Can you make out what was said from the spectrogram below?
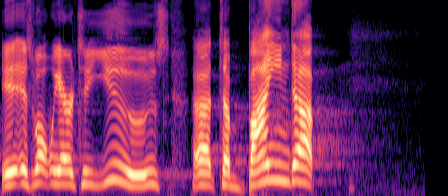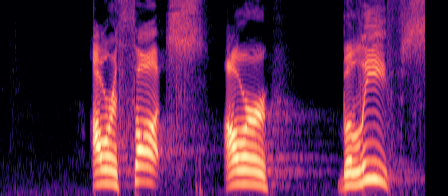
is what we are to use uh, to bind up our thoughts, our beliefs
